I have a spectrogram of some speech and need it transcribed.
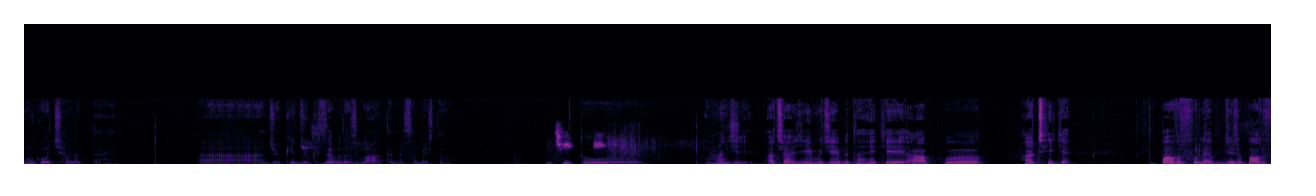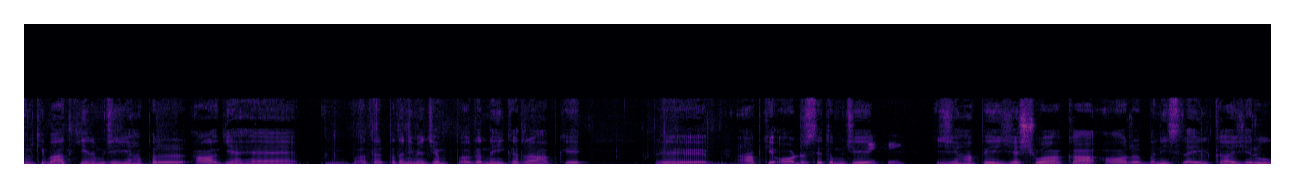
उनको अच्छा लगता है। आ, जो कि जो कि ज़बरदस्त बात है मैं समझता हूँ। तो हाँ जी अच्छा ये मुझे बताएँ कि आप हाँ ठीक है। पावरफुल ऐप जो पावरफुल की बात की है ना मुझे यहाँ पर आ गया है पता पता नहीं मैं जंप अगर नहीं कर रहा आपके ए, आपके ऑर्डर से तो मुझे यहाँ पे यशवा का और बनी इसराइल का यरू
